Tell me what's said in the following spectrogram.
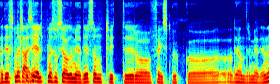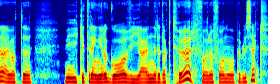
Det som er spesielt med sosiale medier som Twitter og Facebook og de andre mediene, er jo at eh, vi ikke trenger å gå via en redaktør for å få noe publisert.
